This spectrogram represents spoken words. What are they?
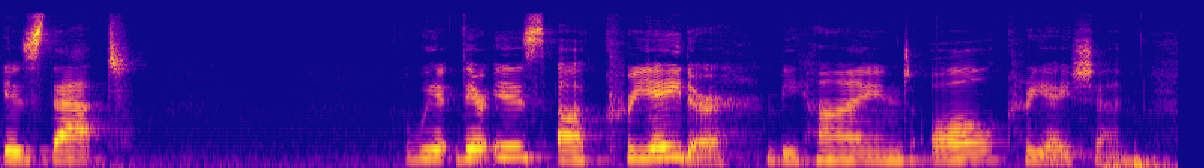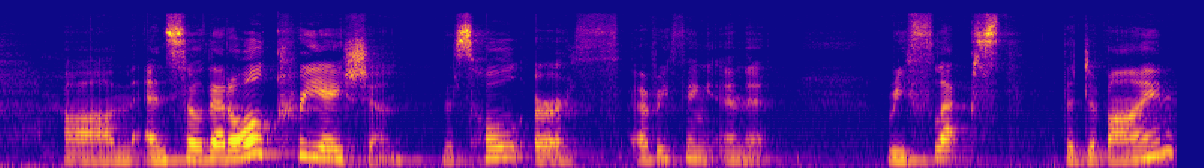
is that we, there is a creator behind all creation. Um, and so that all creation, this whole earth, everything in it, reflects the divine,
